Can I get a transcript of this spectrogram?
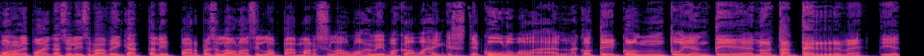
Mulla oli poika sylissä, mä vein kättä lippaan, rupesin laulaa sillanpään marssilaulua hyvin vakava henkisesti ja kuuluvalla äänellä. Kotiin kontujen tienoita tervehtien.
